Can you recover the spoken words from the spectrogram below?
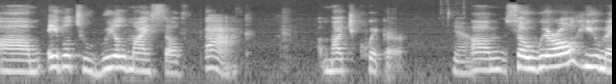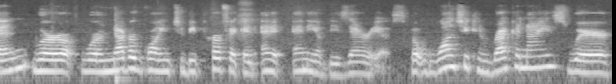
I'm um, able to reel myself back much quicker. Yeah. Um, so we're all human. We're we're never going to be perfect in any, any of these areas. But once you can recognize where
